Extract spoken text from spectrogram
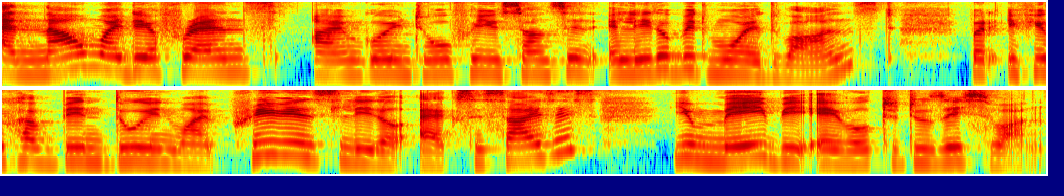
And now, my dear friends, I'm going to offer you something a little bit more advanced. But if you have been doing my previous little exercises, you may be able to do this one.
